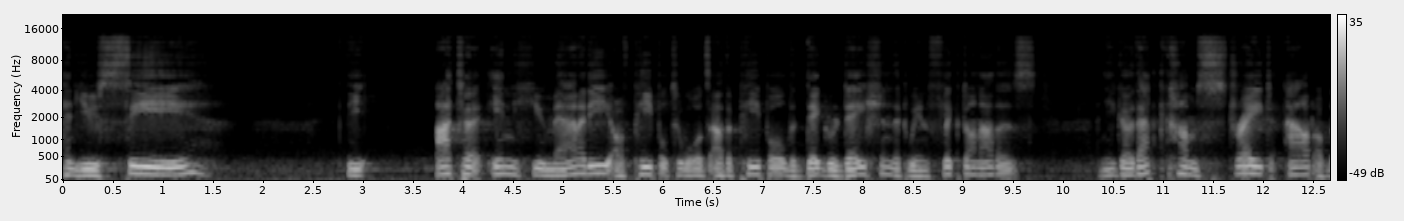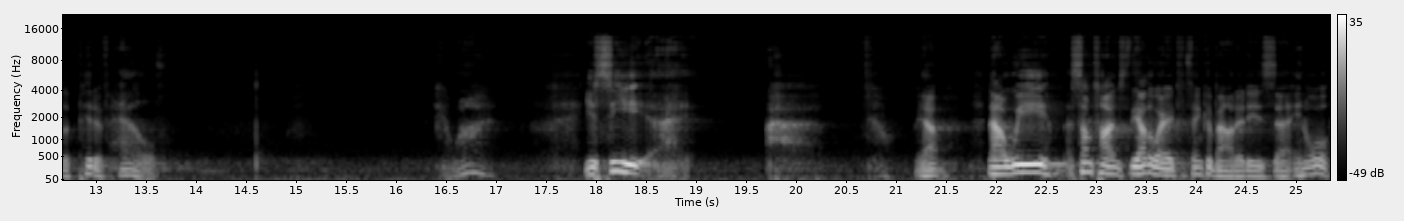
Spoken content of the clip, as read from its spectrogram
and you see the utter inhumanity of people towards other people, the degradation that we inflict on others. And you go, that comes straight out of the pit of hell. You go, why? You see, yeah. Now, we sometimes the other way to think about it is uh, in all,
